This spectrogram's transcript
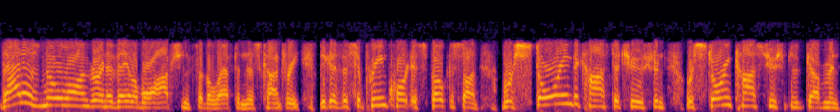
That is no longer an available option for the left in this country because the Supreme Court is focused on restoring the Constitution, restoring constitutional government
